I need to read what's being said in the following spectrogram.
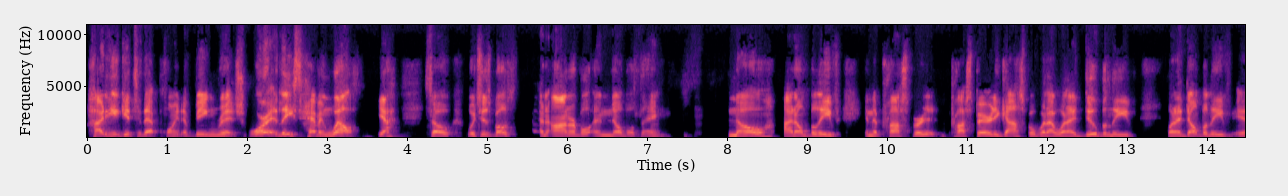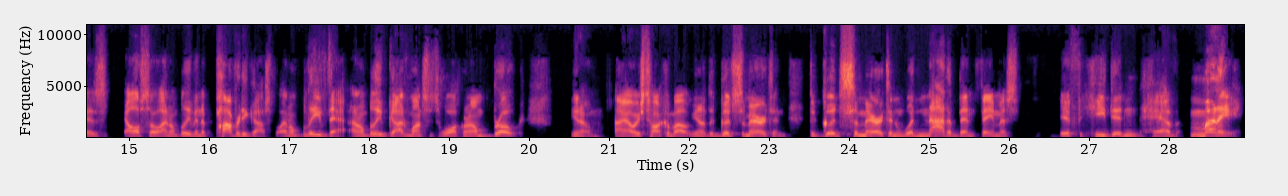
how do you get to that point of being rich or at least having wealth? Yeah. So, which is both an honorable and noble thing. No, I don't believe in the prosperity prosperity gospel. What I what I do believe, what I don't believe is also i don't believe in the poverty gospel. I don't believe that. I don't believe god wants us to walk around broke. You know i always talk about you know the good samaritan. The good samaritan would not have been famous if he didn't have money.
